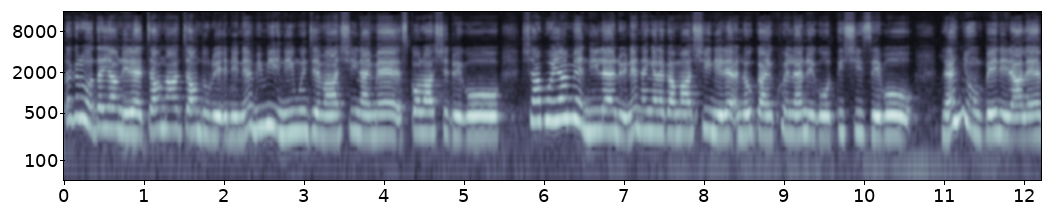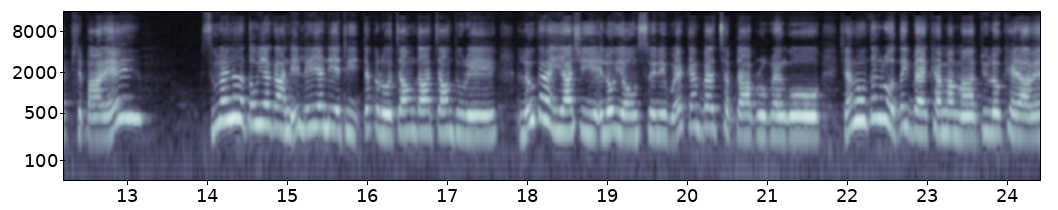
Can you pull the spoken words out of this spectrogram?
တက္ကသိုလ်တက်ရောက်နေတဲ့ကျောင်းသားကျောင်းသူတွေအနေနဲ့မိမိအနည်းဝန်းကျင်မှာရှိနိုင်မဲ့ scholarship တွေကိုရှာဖွေရမယ့်နည်းလမ်းတွေနဲ့နိုင်ငံတကာမှာရှိနေတဲ့အလုပ်ကိုင်ခွင့်လန်းတွေကိုသိရှိစေဖို့လမ်းညွှန်ပေးနေတာလည်းဖြစ်ပါတယ်။ ဇူလိုင်လ3ရက်ကနေ4ရက်နေ့အထိတက္ကသိုလ်ကျောင်းသားကျောင်းသူတွေအလုတ်ကန်ရရှိရေးအလုတ်ယုံဆွေးနွေးပွဲ Campus Chapter Program ကိုရန်ကုန်တက္ကသိုလ်သိပ္ပံခမ်းမမှာပြုလုပ်ခဲ့တာပဲ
